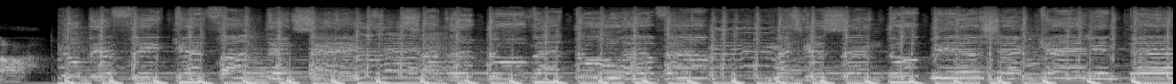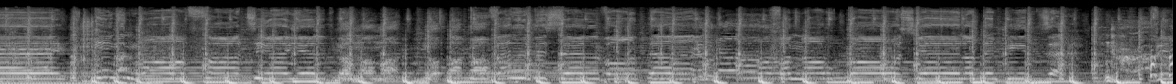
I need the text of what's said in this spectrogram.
Ah, Du bliver flikket fra den sag du går og stjæler den pizza Vil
